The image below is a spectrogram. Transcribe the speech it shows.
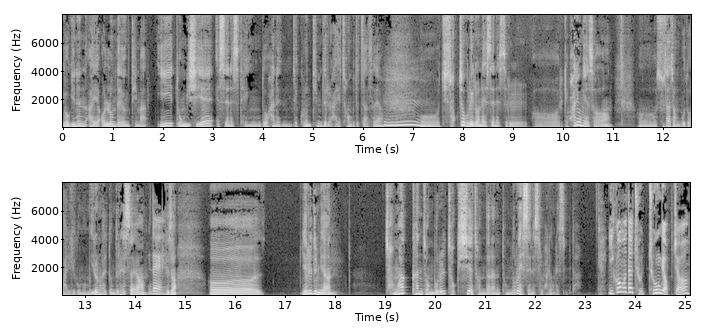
여기는 아예 언론 대응팀이 동시에 SNS 대응도 하는 이제 그런 팀들을 아예 처음부터 짜서요. 음. 어, 지속적으로 이런 SNS를 어, 이렇게 활용해서 어, 수사 정보도 알리고 뭐, 뭐 이런 활동들을 했어요. 네. 그래서 어, 예를 들면 정확한 정보를 적시에 전달하는 통로로 SNS를 활용을 했습니다. 이거보다 조, 좋은 게 없죠.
